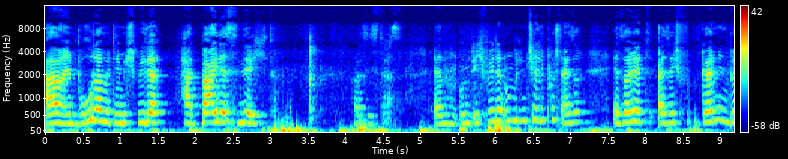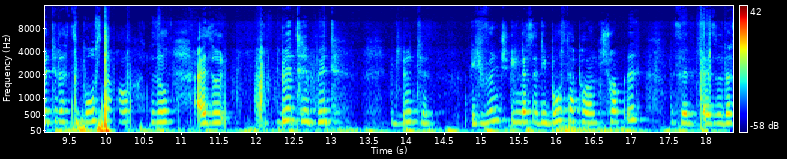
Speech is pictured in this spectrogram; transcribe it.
Aber mein Bruder, mit dem ich spiele, hat beides nicht. Was ist das? Ähm, und ich will dann unbedingt Shelly pushen. Also er soll jetzt, also ich gönne ihn bitte, dass die Booster braucht. Also, also bitte, bitte, bitte. Ich wünsche ihm, dass er die Booster Power Shop ist. Dass er, also das,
